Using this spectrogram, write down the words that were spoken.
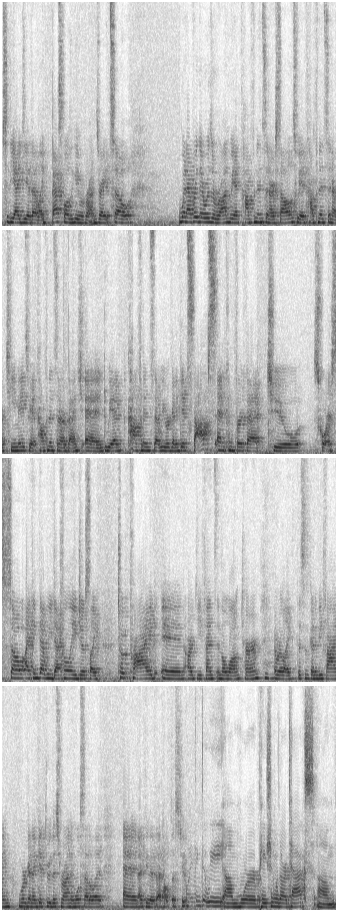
to the idea that like basketball is a game of runs, right? So whenever there was a run, we had confidence in ourselves, we had confidence in our teammates, we had confidence in our bench, and we had confidence that we were going to get stops and convert that to scores. So I think that we definitely just like took pride in our defense in the long term mm-hmm. and we're like this is going to be fine we're going to get through this run and we'll settle it and I think that that helped us too. I think that we um, were patient with our attacks, um,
